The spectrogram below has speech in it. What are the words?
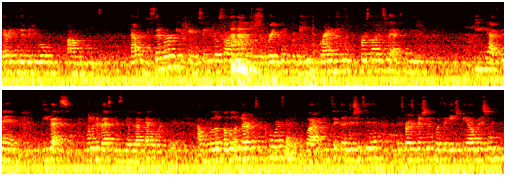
every individual um. After December, he became the senior drill sergeant, which was a great thing for me, brand new, first started to the FTU. He has been the best, one of the best NCOs that I've ever worked with. I was a little, a little nervous, of course, but he took the initiative. His first mission was the HBL mission.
